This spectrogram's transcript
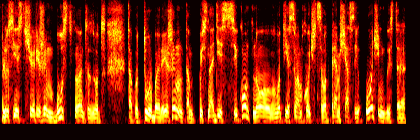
Плюс есть еще режим Boost, ну, это вот такой турборежим, там, пусть на 10 секунд, но вот если вам хочется вот прямо сейчас и очень быстро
